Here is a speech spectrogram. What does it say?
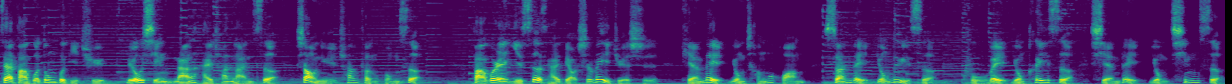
在法国东部地区，流行男孩穿蓝色，少女穿粉红色。法国人以色彩表示味觉时，甜味用橙黄，酸味用绿色，苦味用黑色，咸味用青色。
